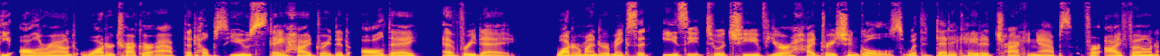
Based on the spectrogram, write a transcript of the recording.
the all around water tracker app that helps you stay hydrated all day, every day. Waterminder makes it easy to achieve your hydration goals with dedicated tracking apps for iPhone,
